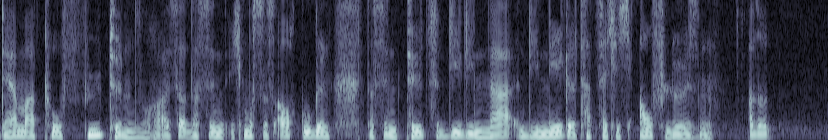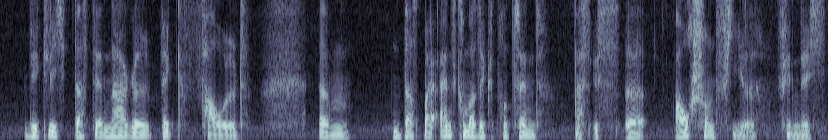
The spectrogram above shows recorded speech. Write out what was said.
Dermatophyten, so heißt er. Das sind, ich muss das auch googeln, das sind Pilze, die die, Na die Nägel tatsächlich auflösen. Also wirklich, dass der Nagel wegfault. Ähm, das bei 1,6 Prozent. Das ist äh, auch schon viel, finde ich.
